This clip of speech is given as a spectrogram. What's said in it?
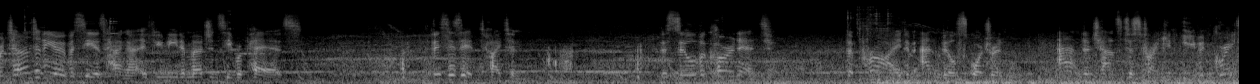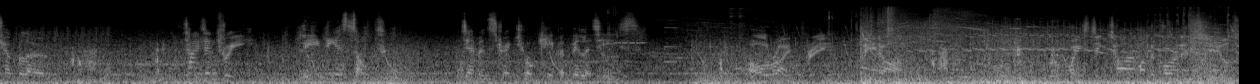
Return to the Overseer's hangar if you need emergency repairs. This is it, Titan. The Silver Coronet. The pride of Anvil Squadron. And a chance to strike an even greater blow. Titan 3, lead the assault. Demonstrate your capabilities. All right, Three. Lead on. We're wasting time on the Coronet's shields.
